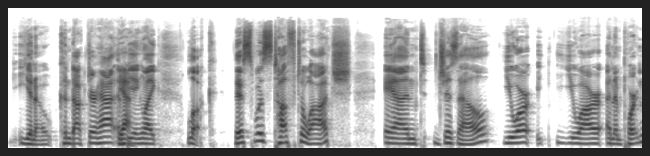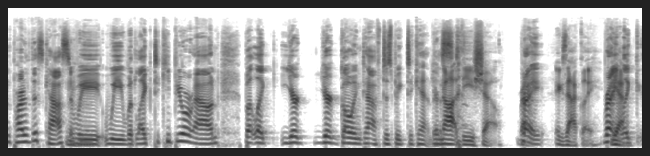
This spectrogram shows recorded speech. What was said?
you know conductor hat and Yeah. being like, look, this was tough to watch. And Gizelle, you are you are an important part of this cast, and we Mm-hmm. we would like to keep you around. But like you're you're going to have to speak to Candiace. you're not the show. Right. Exactly. right. Yeah. Like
